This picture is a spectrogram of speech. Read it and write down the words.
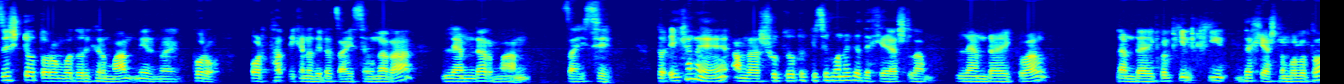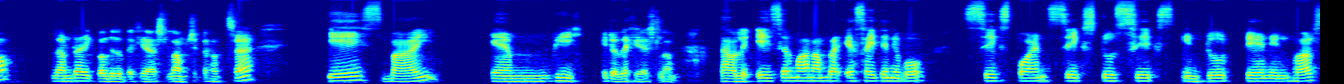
সৃষ্ট তরঙ্গ দৈর্ঘ্যের মান নির্ণয় করো। অর্থাৎ এখানে যেটা চাইছে ওনারা ল্যামডার মান চাইছে। তো এখানে আমরা সূত্র তো কিছুক্ষণ আগে দেখে আসলাম। ল্যামডা ইকুয়াল ল্যামডা ইকুয়াল কি কি দেখে আসলাম বলো তো? ল্যামডা ইকুয়াল যেটা দেখে আসলাম সেটা হচ্ছে এস বাই এম ভি এটা দেখে আসলাম। তাহলে এইচ এর মান আমরা এস এসআইতে নেব। Six point six two six into ten inverse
